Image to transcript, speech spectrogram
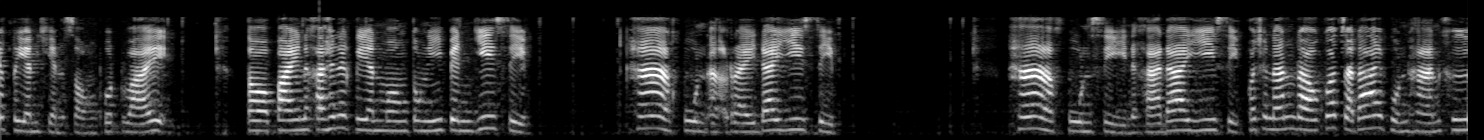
นักเรียนเขียน 2 ทดไว้ ต่อไปนะคะ ให้นักเรียนมองตรงนี้เป็น 20 5 คูณอะไรได้ 20 5 คูณ 4 นะคะ ได้ 20 เพราะฉะนั้นเราก็จะได้ผลหารคือ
